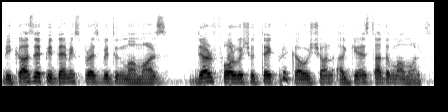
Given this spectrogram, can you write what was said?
Because the epidemic spreads between mammals, Therefore, we should take precaution against other mammals.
